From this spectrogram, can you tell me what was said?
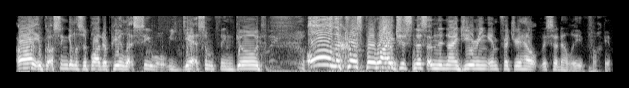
Alright, we've got a singular supply drop here. Let's see what we get. Something good. Oh, the crossbow righteousness and the Nigerian infantry help. It's an elite. Fuck it.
